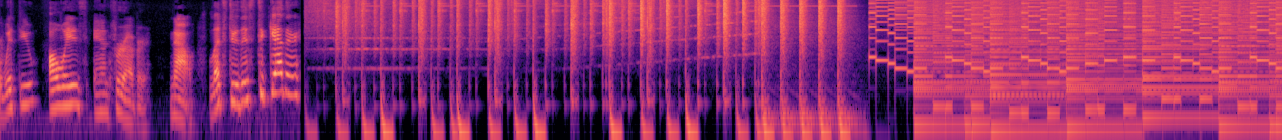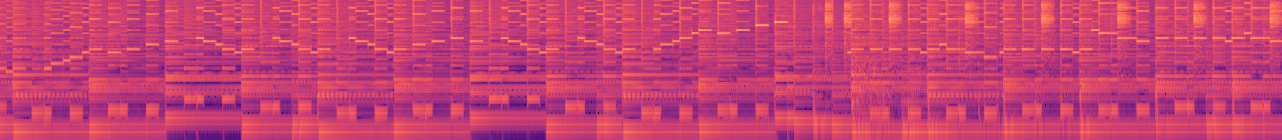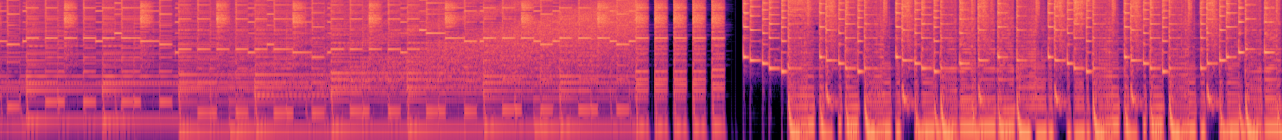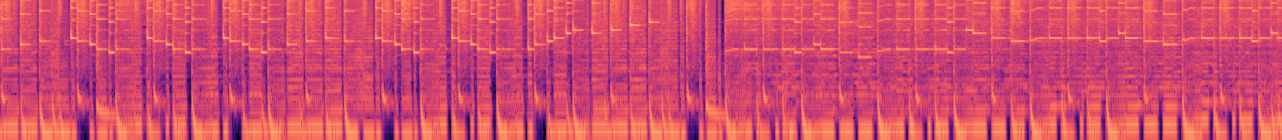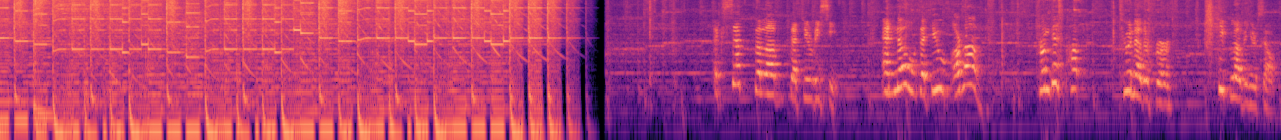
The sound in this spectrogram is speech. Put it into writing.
with you always and forever. Now, let's do this together! you receive. And know that you are loved. From this pup to another fur, keep loving yourself.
